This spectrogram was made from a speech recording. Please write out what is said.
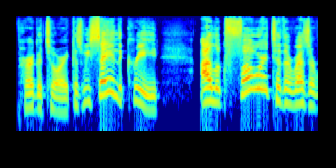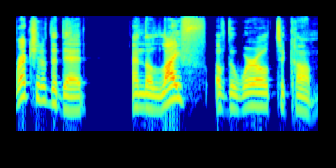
purgatory because we say in the creed, "I look forward to the resurrection of the dead and the life of the world to come."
